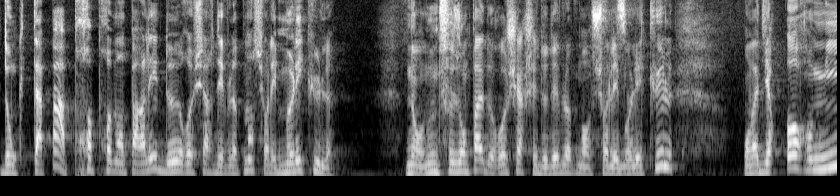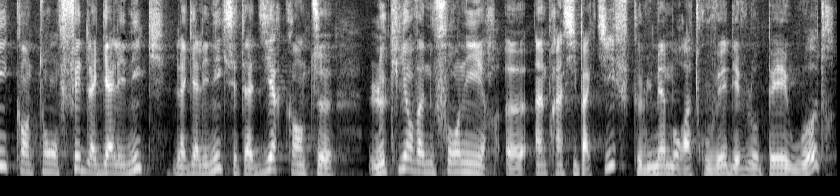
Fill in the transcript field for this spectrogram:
Donc tu n'as pas à proprement parler de recherche-développement sur les molécules Non, nous ne faisons pas de recherche et de développement sur les molécules. On va dire hormis quand on fait de la galénique. La galénique, c'est-à-dire quand euh, le client va nous fournir euh, un principe actif que lui-même aura trouvé, développé ou autre,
